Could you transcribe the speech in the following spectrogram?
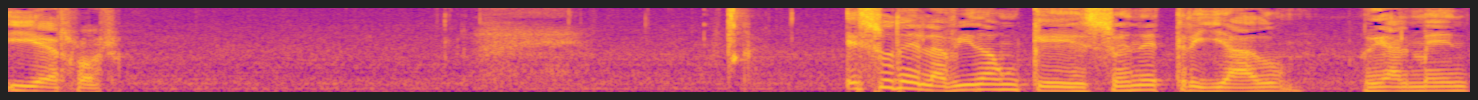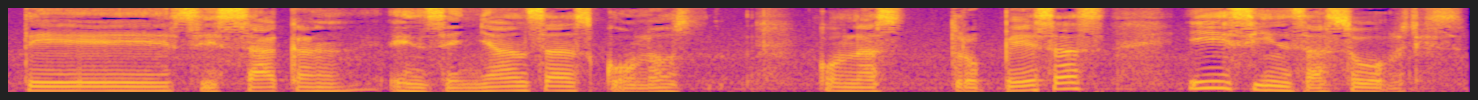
y error. Eso de la vida, aunque suene trillado, realmente se sacan enseñanzas con, los, con las tropezas y sin sazobres.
